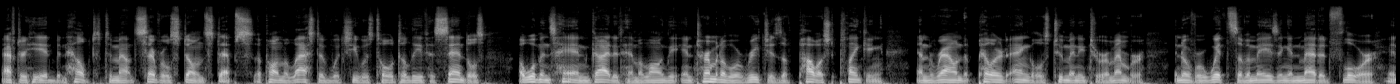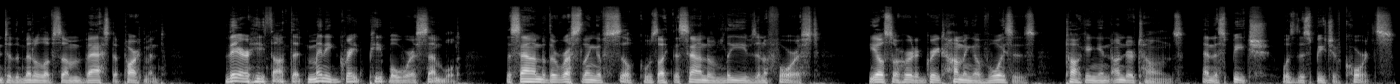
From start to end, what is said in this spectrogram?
After he had been helped to mount several stone steps, upon the last of which he was told to leave his sandals, a woman's hand guided him along the interminable reaches of polished planking and round pillared angles too many to remember, and over widths of amazing and matted floor into the middle of some vast apartment. There he thought that many great people were assembled. The sound of the rustling of silk was like the sound of leaves in a forest. He also heard a great humming of voices, talking in undertones, and the speech was the speech of courts.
